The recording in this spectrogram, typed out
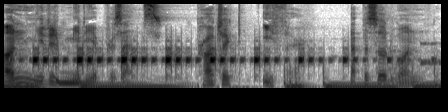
Unmuted Media presents Project Aether, Episode 1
